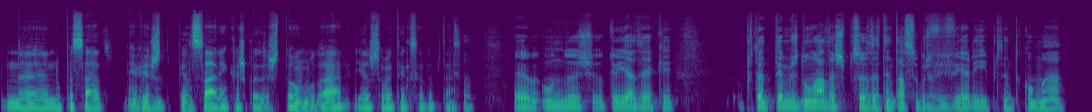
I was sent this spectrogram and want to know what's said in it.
na- no passado, em vez Uhum. de pensarem que as coisas estão a mudar e eles também têm que se adaptar. Eh, um dos, o que eu ia dizer é que, portanto, temos de um lado as pessoas a tentar sobreviver e, portanto, com uma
